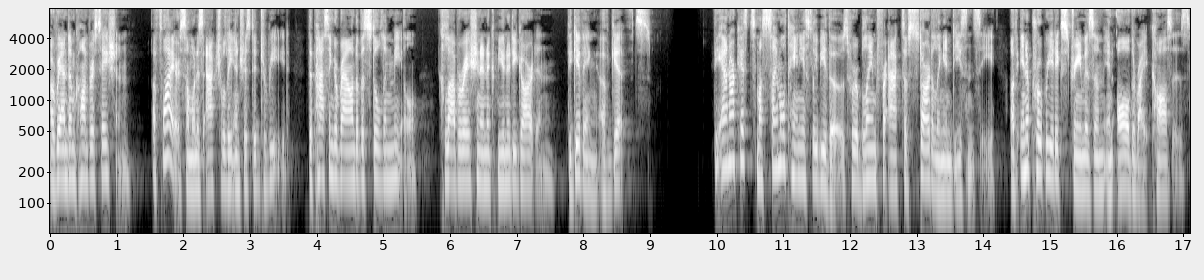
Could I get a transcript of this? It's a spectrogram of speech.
A random conversation, a flyer someone is actually interested to read, the passing around of a stolen meal, collaboration in a community garden, the giving of gifts. The anarchists must simultaneously be those who are blamed for acts of startling indecency, of inappropriate extremism in all the right causes.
